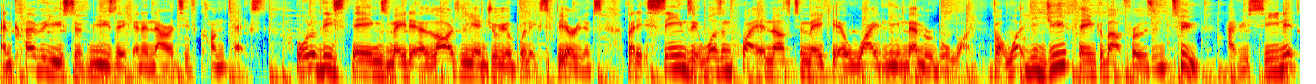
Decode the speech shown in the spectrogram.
and clever use of music and a narrative context. All of these things made it a largely enjoyable experience, but it seems it wasn't quite enough to make it a widely memorable one. But what did you think about Frozen 2? Have you seen it?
